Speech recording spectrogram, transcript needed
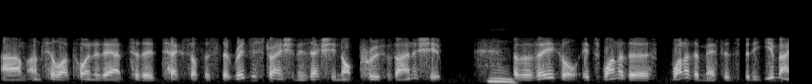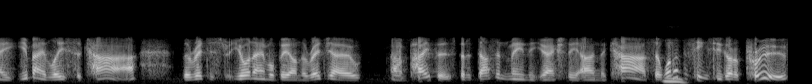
um, until I pointed out to the tax office that registration is actually not proof of ownership Mm. of a vehicle. It's one of the one of the methods, but you may you may lease a car. The registry, your name will be on the rego um, papers, but it doesn't mean that you actually own the car. So one of the things you've got to prove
